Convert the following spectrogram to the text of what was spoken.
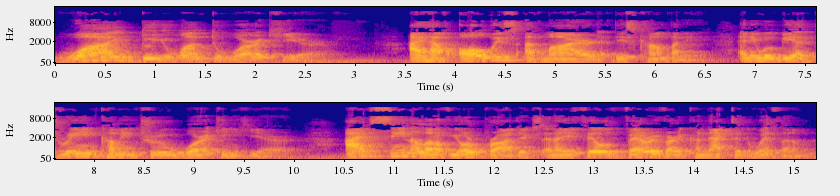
Why do you want to work here? I have always admired this company, and it will be a dream coming true working here. I've seen a lot of your projects, and I feel very, very connected with them.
